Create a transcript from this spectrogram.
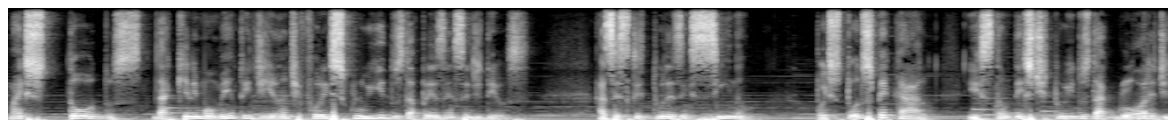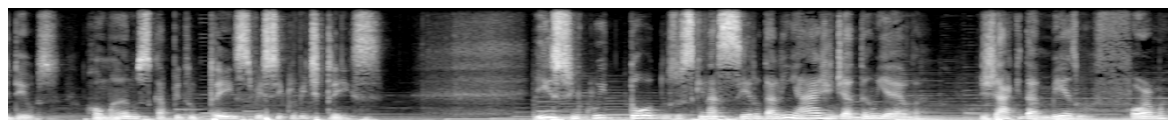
mas todos daquele momento em diante foram excluídos da presença de Deus. As Escrituras ensinam, pois todos pecaram e estão destituídos da glória de Deus. Romanos capítulo 3, versículo 23. Isso inclui todos os que nasceram da linhagem de Adão e Eva, já que da mesma forma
